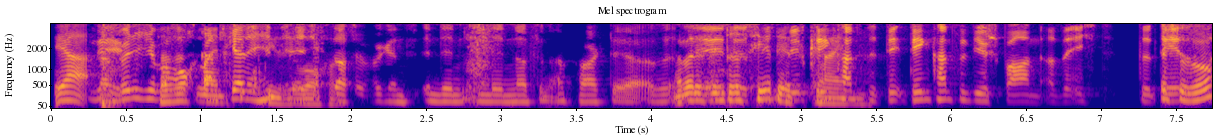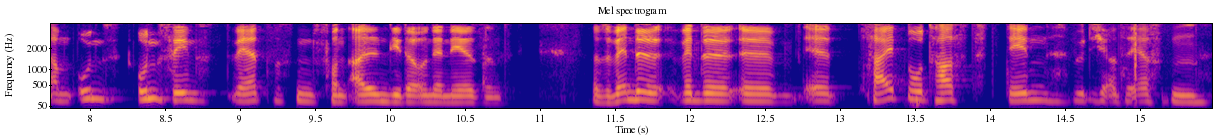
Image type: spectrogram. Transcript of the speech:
Ja, Da würde ich aber das auch ist mein ganz gerne hin, diese Woche. gesagt, übrigens, in den, in den Nationalpark, der, also Aber das Nee, interessiert den, jetzt den keinen. kannst, du, den, den kannst du dir sparen. Also echt. Der, der Ist ist, das so? am uns, unsehenswertesten von allen, die da in der Nähe sind. Also wenn du, wenn du äh, äh, Zeitnot hast, den würde ich als ersten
